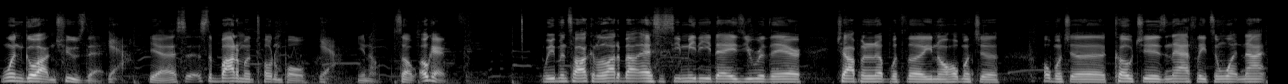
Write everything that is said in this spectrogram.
Wouldn't go out and choose that. Yeah. Yeah, it's, it's the bottom of the totem pole. Yeah. You know. So okay, we've been talking a lot about SEC media days. You were there, chopping it up with uh, you know a whole bunch of whole bunch of coaches and athletes and whatnot.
